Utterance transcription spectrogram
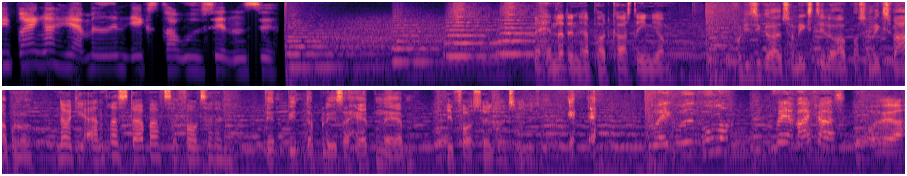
Vi bringer hermed en ekstra udsendelse. Hvad handler den her podcast egentlig om? Politikere, som ikke stiller op og som ikke svarer på noget. Når de andre stopper, så fortsætter vi. Den vind, der blæser hatten af dem. Det er for selv tidligt. Du er ikke uden humor, for jeg var klart. Prøv at høre,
